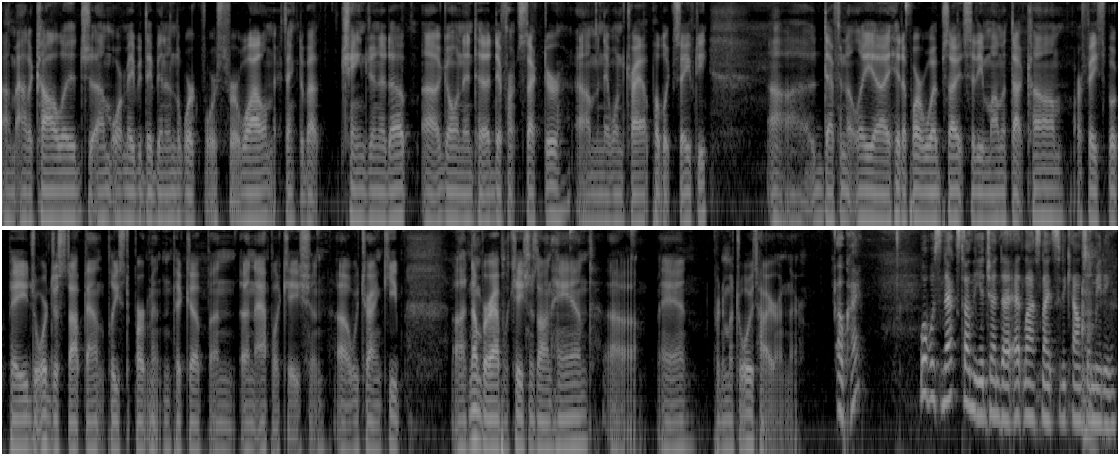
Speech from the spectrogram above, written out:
um, out of college, um, or maybe they've been in the workforce for a while and they're thinking about changing it up, uh, going into a different sector, um, and they want to try out public safety, uh, definitely uh, hit up our website, cityofmonmouth.com, our Facebook page, or just stop down at the police department and pick up an, an application. Uh, we try and keep a number of applications on hand uh, and pretty much always hire in there. Okay. What was next on the agenda at last night's city council meeting?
